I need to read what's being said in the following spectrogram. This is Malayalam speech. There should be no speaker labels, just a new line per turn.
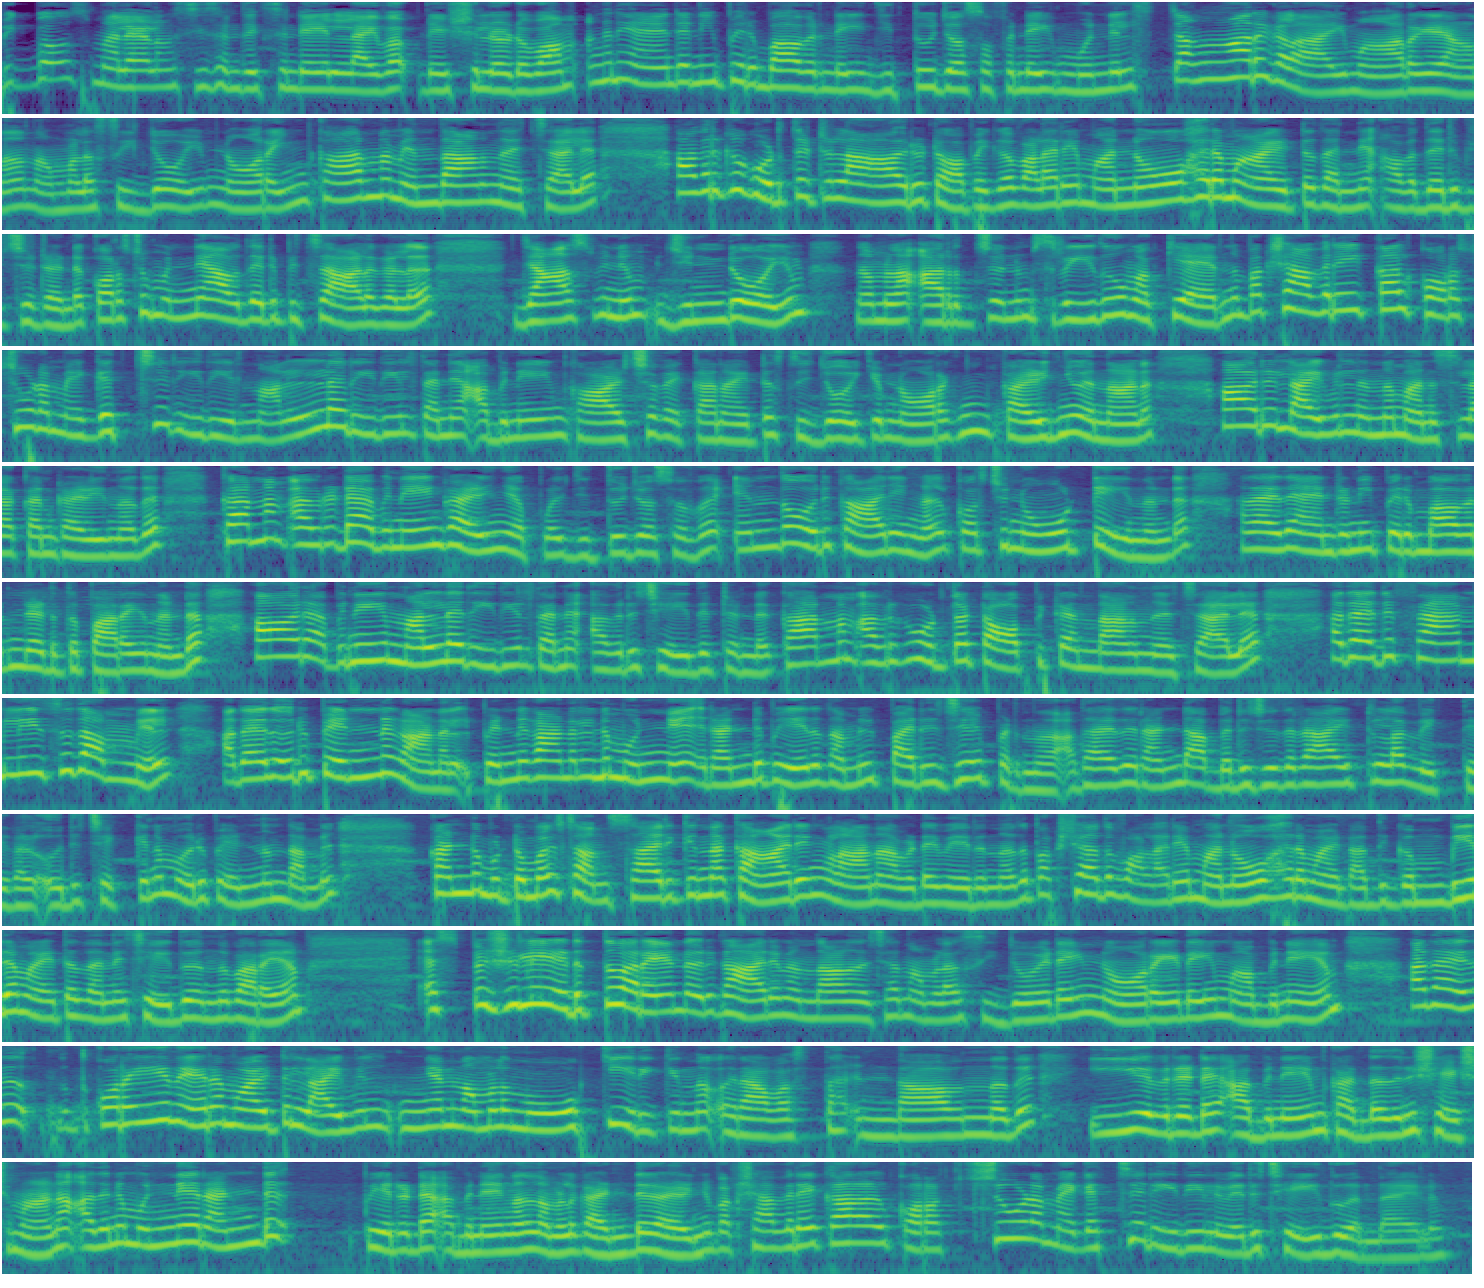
ബിഗ് ബോസ് മലയാളം സീസൺ സിക്സിന്റെ ലൈവ് അപ്ഡേഷനിലോട് പോവാം അങ്ങനെ ആന്റണി പെരുമ്പാവറിന്റെയും ജിത്തു ജോസഫിന്റെയും മുന്നിൽ സ്റ്റാറുകളായി മാറുകയാണ് നമ്മൾ സിജോയും നോറയും. കാരണം എന്താണെന്ന് വെച്ചാൽ അവർക്ക് കൊടുത്തിട്ടുള്ള ആ ഒരു ടോപ്പിക് വളരെ മനോഹരമായിട്ട് തന്നെ അവതരിപ്പിച്ചിട്ടുണ്ട്. കുറച്ച് മുന്നേ അവതരിപ്പിച്ച ആളുകൾ ജാസ്മിനും ജിൻഡോയും നമ്മൾ അർജുനും ശ്രീതുവും ഒക്കെ ആയിരുന്നു. പക്ഷെ അവരെക്കാൾ കുറച്ചുകൂടെ മികച്ച രീതിയിൽ നല്ല രീതിയിൽ തന്നെ അഭിനയം കാഴ്ചവെക്കാനായിട്ട് സിജോയ്ക്കും നോറയ്ക്കും കഴിഞ്ഞു എന്നാണ് ആ ഒരു ലൈവിൽ നിന്ന് മനസ്സിലാക്കാൻ കഴിയുന്നത്. കാരണം അവരുടെ അഭിനയം കഴിഞ്ഞപ്പോൾ ജിത്തു ജോസഫ് എന്തോ ഒരു കാര്യങ്ങൾ കുറച്ച് നോട്ട് ചെയ്യുന്നുണ്ട്. അതായത് ആന്റണി പെരുമ്പാവൂരിന്റെ അടുത്ത് പറയുന്നുണ്ട്. ആ ഒരു അഭിനയം നല്ല രീതിയിൽ തന്നെ അവർ ചെയ്തിട്ടുണ്ട്. കാരണം അവർക്ക് കൊടുത്ത ടോപ്പിക് എന്താണെന്ന് വെച്ചാൽ അതായത് ഫാമിലീസ് തമ്മിൽ അതായത് ഒരു പെണ്ണ് കാണൽ പെണ്ണ് കാണലിന് മുന്നേ രണ്ട് പേര് തമ്മിൽ പരിചയപ്പെടുന്നത് അതായത് രണ്ട് അപരിചിതരായിട്ടുള്ള വ്യക്തികൾ ഒരു ചെക്കനും ഒരു പെണ്ണും തമ്മിൽ കണ്ടുമുട്ടുമ്പോൾ സംസാരിക്കുന്ന കാര്യങ്ങളാണ് അവിടെ വരുന്നത്. പക്ഷേ അത് വളരെ മനോഹരമായിട്ട് അതിഗംഭീരമായിട്ട് തന്നെ ചെയ്തു എന്ന് പറയാം. എസ്പെഷ്യലി എടുത്തു പറയേണ്ട ഒരു കാര്യം എന്താണെന്ന് വെച്ചാൽ നമ്മളെ സിജോയുടെയും നോറയുടെയും അഭിനയം. അതായത് കുറേ നേരമായിട്ട് ലൈവിൽ ഇങ്ങനെ നമ്മൾ നോക്കിയിരിക്കുന്ന ഒരവസ്ഥ ഉണ്ടാവുന്നത് ഈ ഇവരുടെ അഭിനയം കണ്ടതിന് ശേഷമാണ്. അതിന് മുന്നേ രണ്ട് പേരുടെ അഭിനയങ്ങൾ നമ്മൾ കണ്ടു കഴിഞ്ഞു. പക്ഷെ അവരെക്കാൾ കുറച്ചുകൂടെ മികച്ച രീതിയിൽ ഇവർ ചെയ്തു എന്തായാലും.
